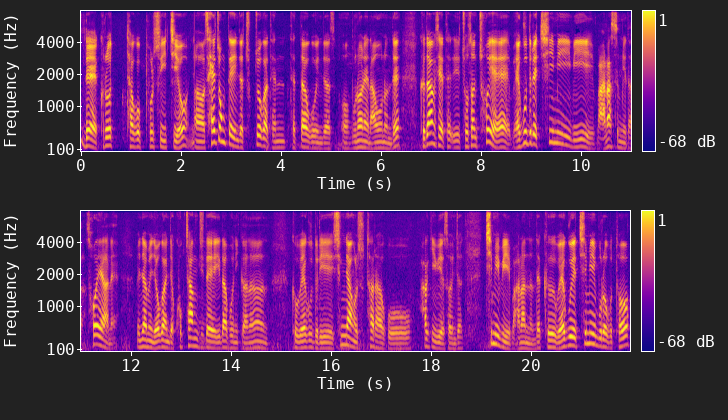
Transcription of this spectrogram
네, 그렇다고 볼 수 있지요. 어, 세종 때 이제 축조가 된, 됐다고 이제 어, 문헌에 나오는데 그 당시에 조선 초에 왜구들의 침입이 많았습니다. 서해안에. 왜냐하면 여가 이제 곡창지대이다 보니까는 그 왜구들이 식량을 수탈하고 하기 위해서 이제 침입이 많았는데 그 왜구의 침입으로부터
